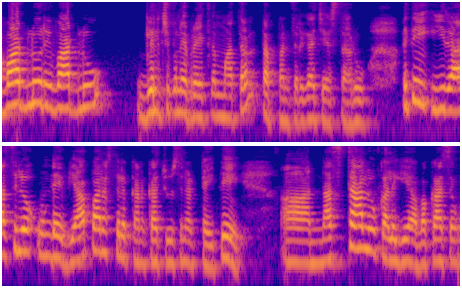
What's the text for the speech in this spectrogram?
అవార్డులు రివార్డులు గెలుచుకునే ప్రయత్నం మాత్రం తప్పనిసరిగా చేస్తారు. అయితే ఈ రాశిలో ఉండే వ్యాపారస్తులకు కనుక చూసినట్టయితే నష్టాలు కలిగే అవకాశం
